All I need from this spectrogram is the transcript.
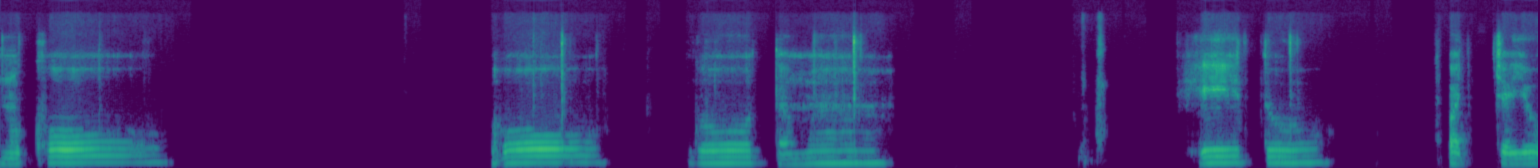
नुखो हो गौतम हेतु पच्चयो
